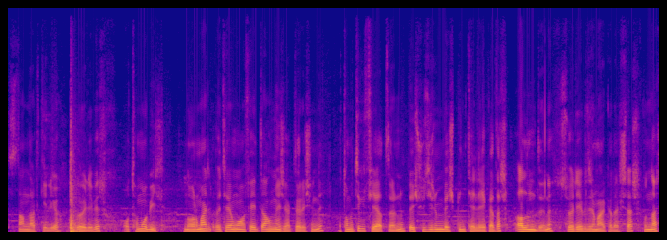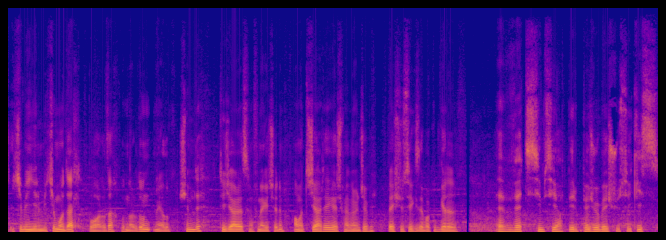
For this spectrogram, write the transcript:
standart geliyor. Böyle bir otomobil. Normal ÖTV muafiyeti almayacakları şimdi otomatik fiyatlarının 525 bin TL'ye kadar alındığını söyleyebilirim arkadaşlar. Bunlar 2022 model bu arada bunları da unutmayalım. Şimdi ticari sınıfına geçelim ama ticariye geçmeden önce bir 508'e bakıp gelelim. Evet simsiyah bir Peugeot 508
